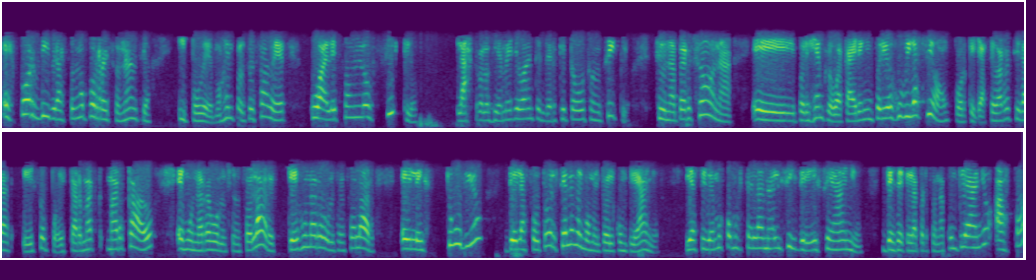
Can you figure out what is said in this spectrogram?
es por vibración o por resonancia y podemos entonces saber cuáles son los ciclos. La astrología me lleva a entender que todos son ciclos. Si una persona eh, por ejemplo, va a caer en un periodo de jubilación porque ya se va a retirar, eso puede estar marcado en una revolución solar. ¿Qué es una revolución solar? El estudio de la foto del cielo en el momento del cumpleaños. Y así vemos cómo está el análisis de ese año, desde que la persona cumple años hasta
